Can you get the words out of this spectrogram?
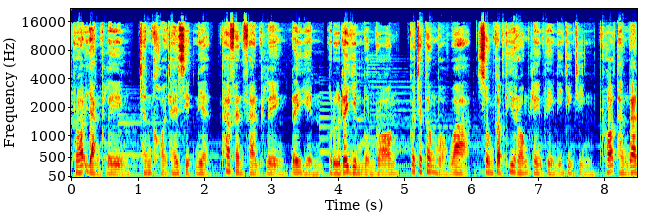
เพราะอย่างเพลงฉันขอใช้สิทธิ์เนี่ย ถ้าแฟนๆเพลงได้เห็น หรือได้ยินมนร้อง ก็จะต้องบอกว่าสมกับที่ร้องเพลงเพลงนี้จริงๆ เพราะทางด้าน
